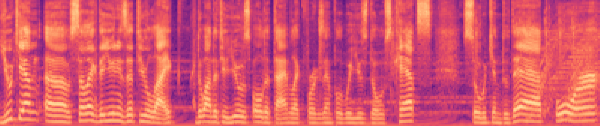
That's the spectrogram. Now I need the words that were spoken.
You can uh, select the units that you like, the one that you use all the time, like for example we use those cats, so we can do that, or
